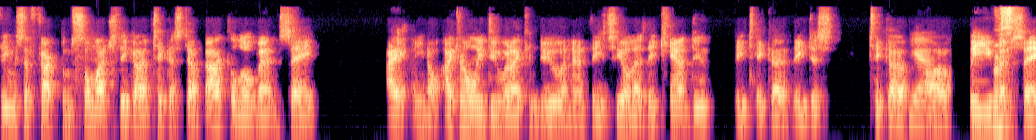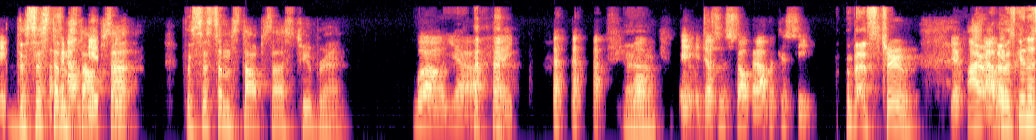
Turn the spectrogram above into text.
things affect them so much, they got to take a step back a little bit and say, I, you know, I can only do what I can do. And if they feel that they can't do, they take a, they just take a yeah. uh, leave the, and say the system stops that. The system stops us too, Brent. Well, yeah. yeah. well, it, it, doesn't stop advocacy. That's true. Yeah, I, I, was gonna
